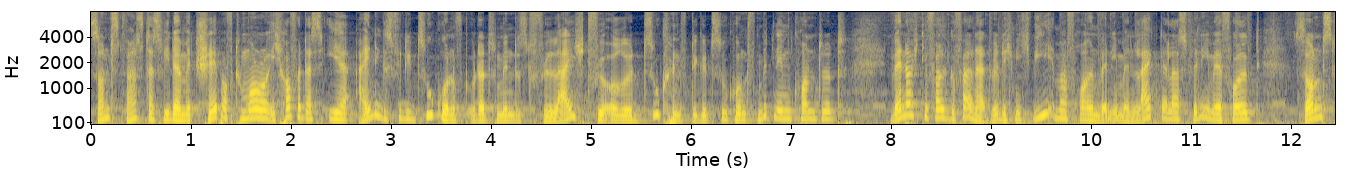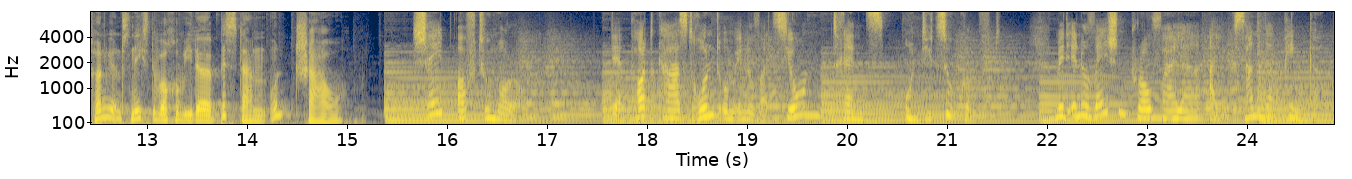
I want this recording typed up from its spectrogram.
Sonst war es das wieder mit Shape of Tomorrow. Ich hoffe, dass ihr einiges für die Zukunft oder zumindest vielleicht für eure zukünftige Zukunft mitnehmen konntet. Wenn euch die Folge gefallen hat, würde ich mich wie immer freuen, wenn ihr mir ein Like da lasst, wenn ihr mir folgt. Sonst hören wir uns nächste Woche wieder. Bis dann und ciao. Shape of Tomorrow. Der Podcast rund um Innovation, Trends und die Zukunft. Mit Innovation Profiler Alexander Pinker.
